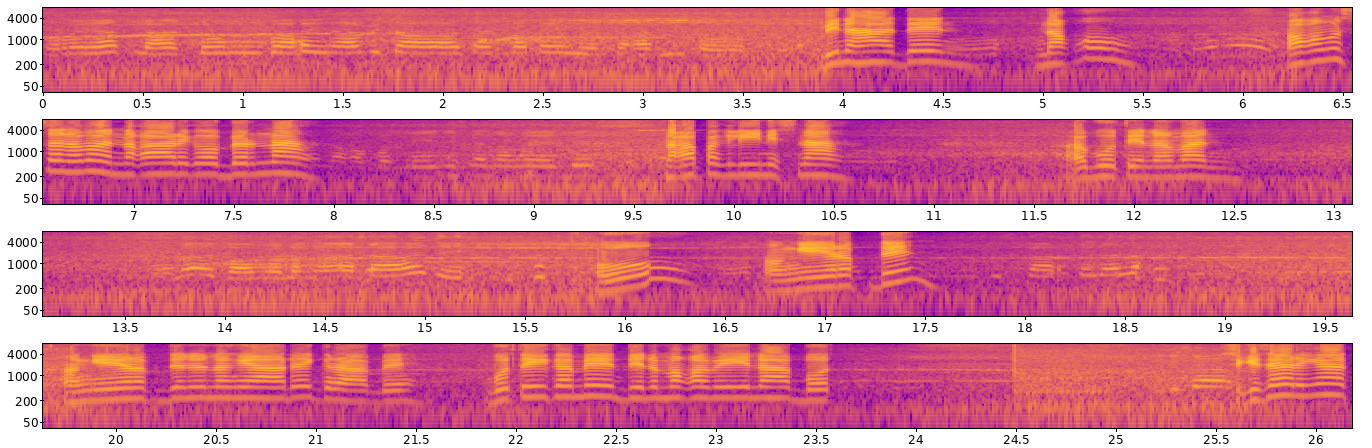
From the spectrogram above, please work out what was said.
Parehas, lahat ng bahay namin sa San Mateo, tsaka dito. Binaha din. Nako. O, kamusta naman? Naka-recover na. Nakapaglinis na ng Webes. Nakapaglinis na. Abuti naman. Wala, ba walang aasahan eh. Oo. Ang hirap din. Diskarte na lang. Ang hirap din na nangyari. Grabe. Buti kami. Hindi naman kami inabot. Sige sir. Ingat.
